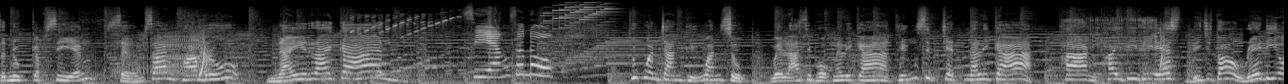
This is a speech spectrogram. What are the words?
สนุกกับเสียงเสริมสร้างความรู้ในรายการ เสียงสนุก ทุกวันจันทร์ถึงวันศุกร์เวลา 16 นาฬิกาถึง 17 นาฬิกา ทางไทย PBS ดิจิตอล Radio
